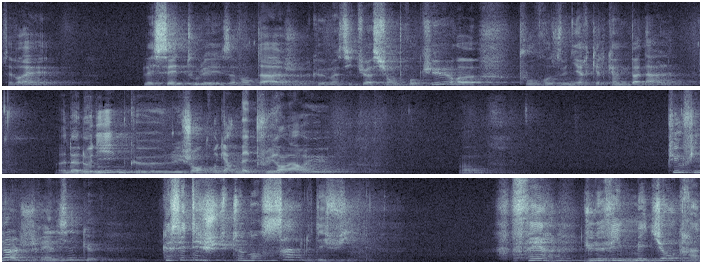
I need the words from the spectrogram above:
C'est vrai. Laisser tous les avantages que ma situation procure euh, pour redevenir quelqu'un de banal un anonyme que les gens ne regardent même plus dans la rue. Puis au final, j'ai réalisé que, c'était justement ça le défi. Faire d'une vie médiocre un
